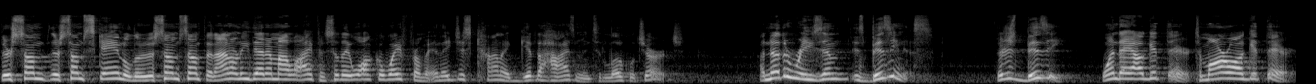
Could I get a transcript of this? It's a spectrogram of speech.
there's some, there's some scandal, or there's some something. I don't need that in my life. And so they walk away from it and they just kind of give the Heisman to the local church. Another reason is busyness. They're just busy. One day I'll get there. Tomorrow I'll get there.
